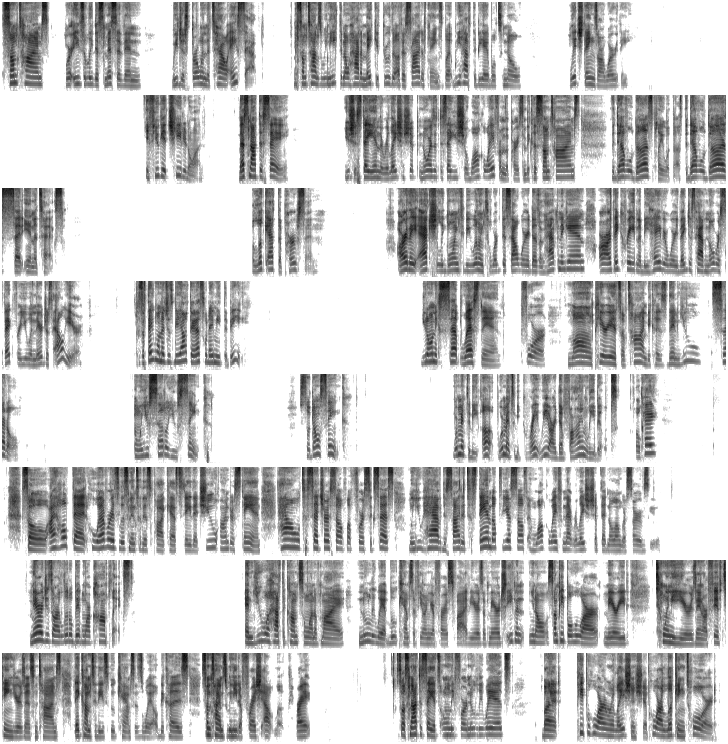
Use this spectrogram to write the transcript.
Sometimes we're easily dismissive and we just throw in the towel ASAP. And sometimes we need to know how to make it through the other side of things, but we have to be able to know which things are worthy. If you get cheated on, that's not to say you should stay in the relationship, nor is it to say you should walk away from the person because sometimes the devil does play with us. The devil does set in attacks. But look at the person. Are they actually going to be willing to work this out where it doesn't happen again? Or are they creating a behavior where they just have no respect for you and they're just out here? Because if they want to just be out there, that's what they need to be. You don't accept less than for long periods of time because then you settle. And when you settle, you sink. So don't sink. We're meant to be up. We're meant to be great. We are divinely built. Okay? So I hope that whoever is listening to this podcast today that you understand how to set yourself up for success when you have decided to stand up for yourself and walk away from that relationship that no longer serves you. marriages are a little bit more complex. And you will have to come to one of my newlywed boot camps if you're in your first five years of marriage. Even, you know, some people who are married 20 years in or 15 years in, sometimes they come to these boot camps as well because sometimes we need a fresh outlook, right? So it's not to say it's only for newlyweds, but people who are in relationship, who are looking toward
